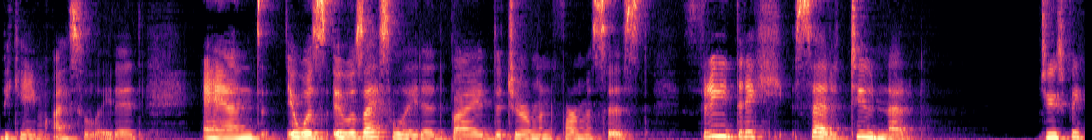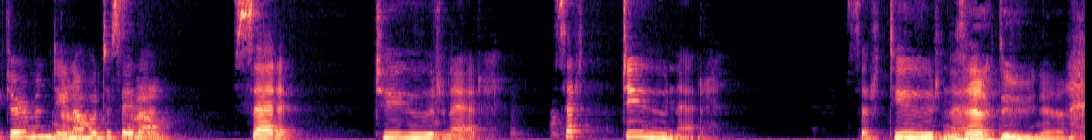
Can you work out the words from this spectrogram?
became isolated, and it was it was isolated by the German pharmacist Friedrich Serturner. Do you speak German? Do you know how to say that? No. Serturner. Serturner. Serturner.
